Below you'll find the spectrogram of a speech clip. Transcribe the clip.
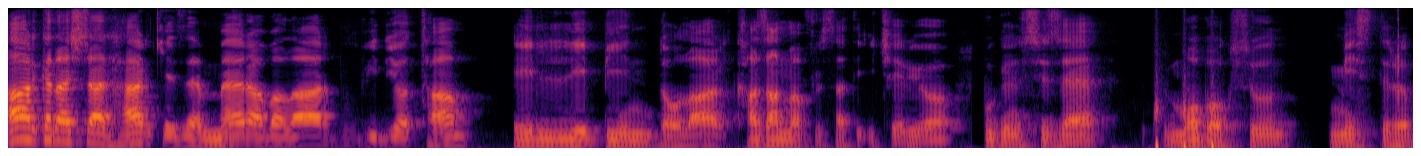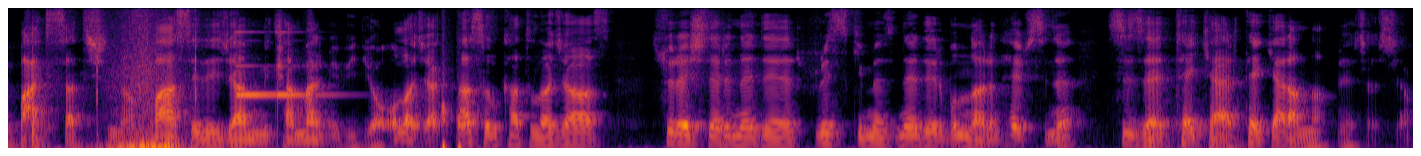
Arkadaşlar herkese merhabalar. Bu video tam 50 bin dolar kazanma fırsatı içeriyor. Bugün size Mobox'un Mystery Box satışından bahsedeceğim. Mükemmel bir video olacak. Nasıl katılacağız? Süreçleri nedir? Riskimiz nedir? Bunların hepsini size teker teker anlatmaya çalışacağım.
